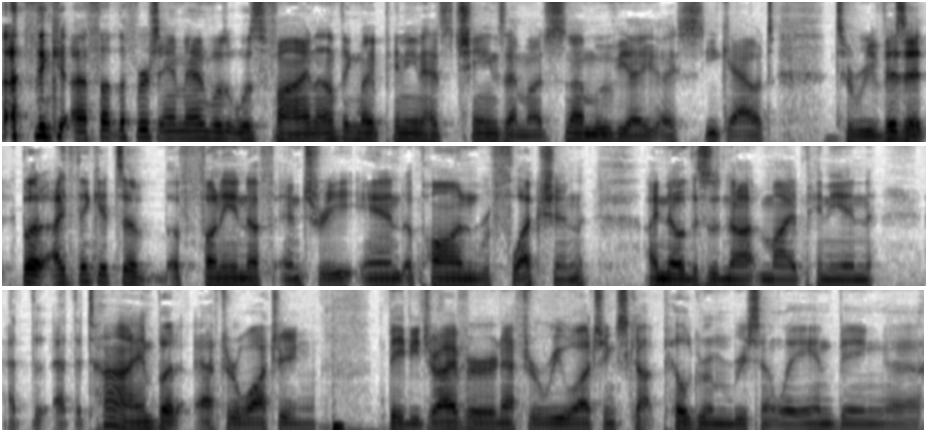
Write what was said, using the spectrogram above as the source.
I think I thought the first Ant Man was was fine. I don't think my opinion has changed that much. It's not a movie I, I seek out to revisit, but I think it's a, a funny enough entry. And upon reflection, I know this is not my opinion at the at the time, but after watching Baby Driver and after rewatching Scott Pilgrim recently and being uh,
